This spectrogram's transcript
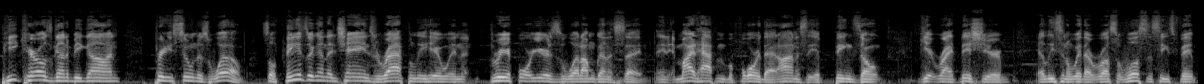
pete carroll's going to be gone pretty soon as well. So things are going to change rapidly here in three or four years, is what I'm going to say. And it might happen before that, honestly, if things don't get right this year, at least in the way that Russell Wilson sees fit.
